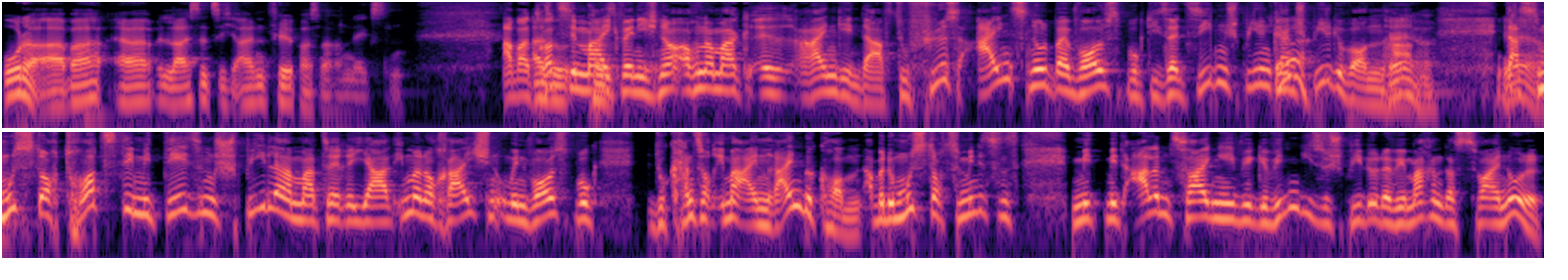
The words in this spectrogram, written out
Oder aber er leistet sich einen Fehlpass nach dem nächsten. Aber also trotzdem, also, Mike, wenn ich noch, auch noch mal äh, reingehen darf, du führst 1-0 bei Wolfsburg, die seit sieben Spielen kein ja, Spiel gewonnen haben. Ja, ja. das muss doch trotzdem mit diesem Spielermaterial immer noch reichen, um in Wolfsburg, du kannst auch immer einen reinbekommen, aber du musst doch zumindest mit, mit allem zeigen, hey, wir gewinnen dieses Spiel oder wir machen das 2-0.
